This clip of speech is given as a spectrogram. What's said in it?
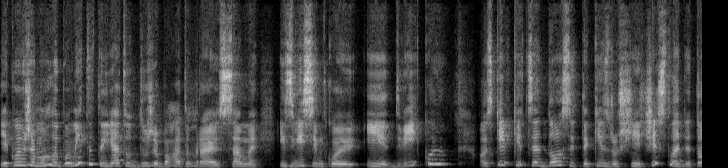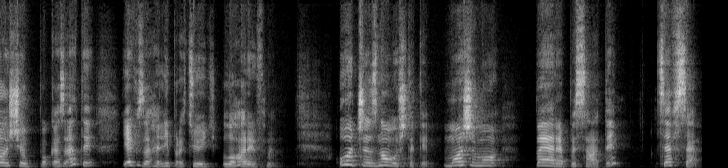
Як ви вже могли помітити, я тут дуже багато граю саме із вісімкою і двійкою, оскільки це досить такі зручні числа для того, щоб показати, як взагалі працюють логарифми. Отже, знову ж таки, можемо переписати це все.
